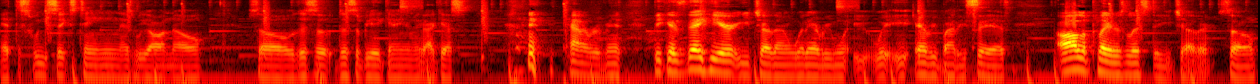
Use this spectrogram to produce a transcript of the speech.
at the Sweet 16, as we all know. So this will this will be a game, I guess, kind of revenge because they hear each other and what everyone what everybody says. All the players listen to each other. So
